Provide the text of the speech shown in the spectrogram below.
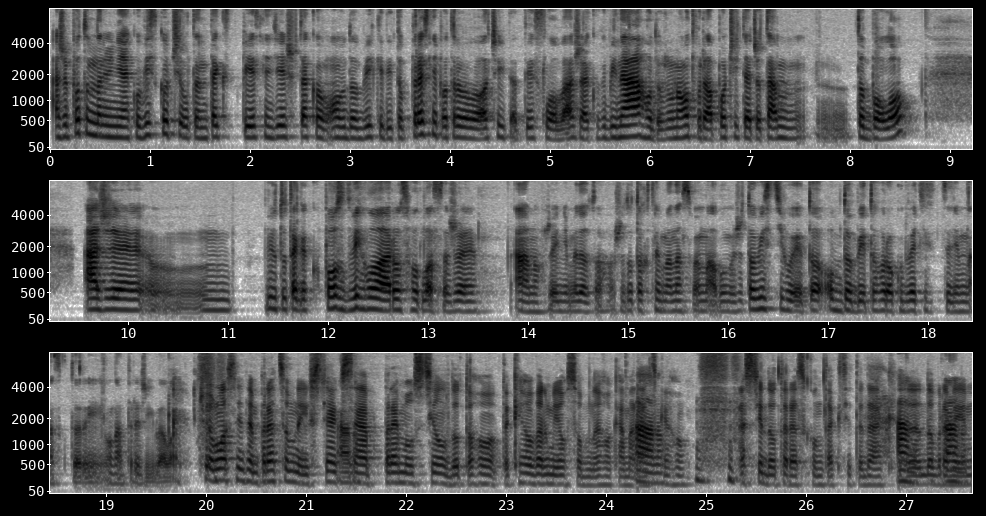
A že potom na ňu nejako vyskočil ten text piesne tiež v takom období, kedy to presne potrebovala čítať tie slova, že ako keby náhodou, že ona otvorila počítač, že tam mm, to bolo. A že um, ju to tak ako pozdvihlo a rozhodla sa, že áno, že ideme do toho, že toto chcem mať na svojom albume, že to vystihuje to obdobie toho roku 2017, ktorý ona prežívala. Čiže vlastne ten pracovný vzťah áno. sa premostil do toho takého veľmi osobného, kamarátskeho. Áno. A ste doteraz v kontakte, teda, ak áno, dobre áno. viem.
